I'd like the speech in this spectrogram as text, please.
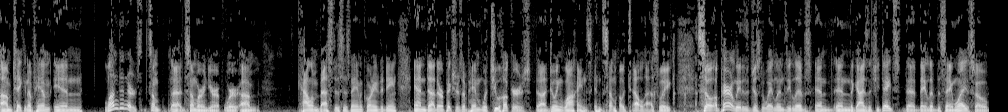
um, taken of him in London or some uh, somewhere in Europe, where um, Callum Best is his name, according to Dean. And uh, there are pictures of him with two hookers uh, doing lines in some hotel last week. So apparently, this is just the way Lindsay lives, and and the guys that she dates, the, they live the same way. So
